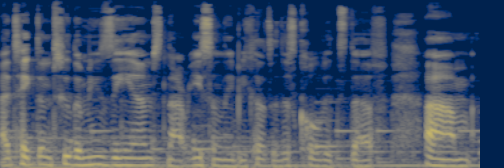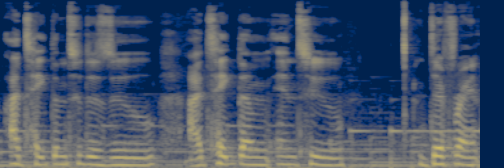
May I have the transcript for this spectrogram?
I take them to the museums, not recently because of this COVID stuff. Um, I take them to the zoo. I take them into different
